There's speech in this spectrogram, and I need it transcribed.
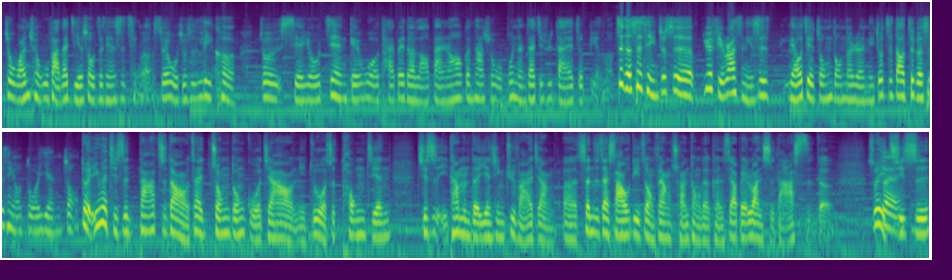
就完全无法再接受这件事情了，所以我就是立刻就写邮件给我台北的老板，然后跟他说我不能再继续待在这边了。这个事情就是因为 Firas 你是了解中东的人，你就知道这个事情有多严重。对，因为其实大家知道，在中东国家哦，你如果是通奸，其实以他们的严刑峻法来讲，呃，甚至在沙乌地这种非常传统的，可能是要被乱石打死的。所以其实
